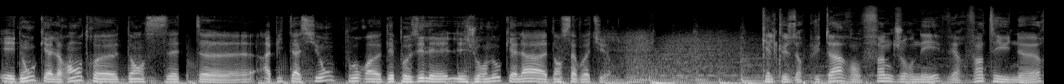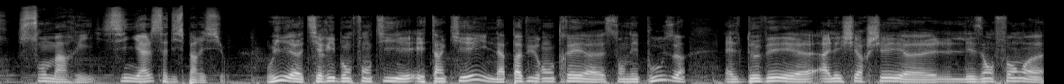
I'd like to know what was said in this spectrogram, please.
et donc elle rentre euh, dans cette euh, habitation pour déposer les journaux qu'elle a dans sa voiture. Quelques heures plus tard, en fin de journée, vers 21h, son mari signale sa disparition. Oui, euh, Thierry Bonfanti est, inquiet, il n'a pas vu rentrer euh, son épouse. Elle devait euh, aller chercher les enfants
